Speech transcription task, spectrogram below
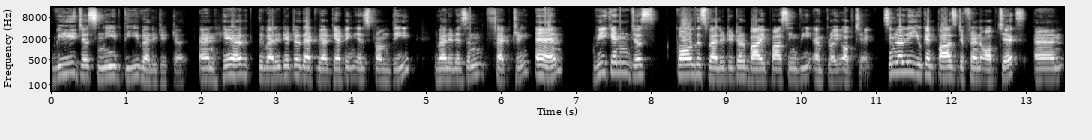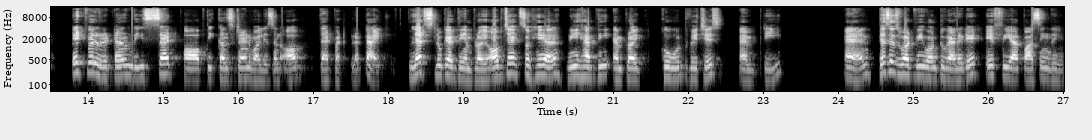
we just need the validator. And here the validator that we are getting is from the validation factory. And we can just call this validator by passing the employee object. Similarly, you can pass different objects and it will return the set of the constraint violation of that particular type. Let's look at the employee object. So here we have the employee code which is empty. And this is what we want to validate if we are passing the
